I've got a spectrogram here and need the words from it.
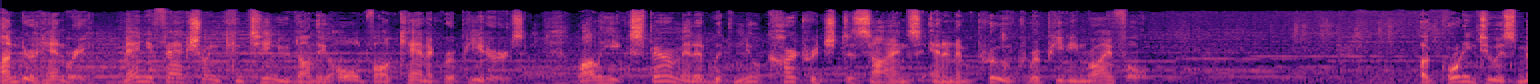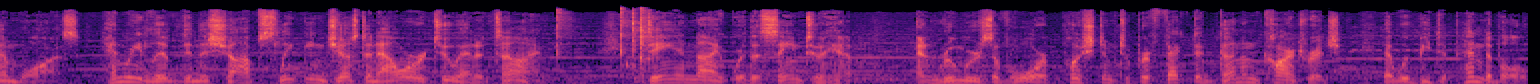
Under Henry, manufacturing continued on the old volcanic repeaters while he experimented with new cartridge designs and an improved repeating rifle. According to his memoirs, Henry lived in the shop sleeping just an hour or two at a time. Day and night were the same to him, and rumors of war pushed him to perfect a gun and cartridge that would be dependable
